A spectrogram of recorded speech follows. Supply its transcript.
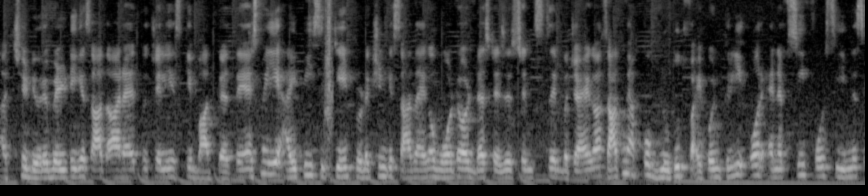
अच्छे ड्यूरेबिलिटी के साथ आ रहा है। तो चलिए इसकी बात करते हैं। इसमें ये आई पी प्रोडक्शन के साथ आएगा। वाटर और डस्ट रेजिस्टेंस से बचाएगा। साथ में आपको ब्लूटूथ 5.3 और N F C for seamless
